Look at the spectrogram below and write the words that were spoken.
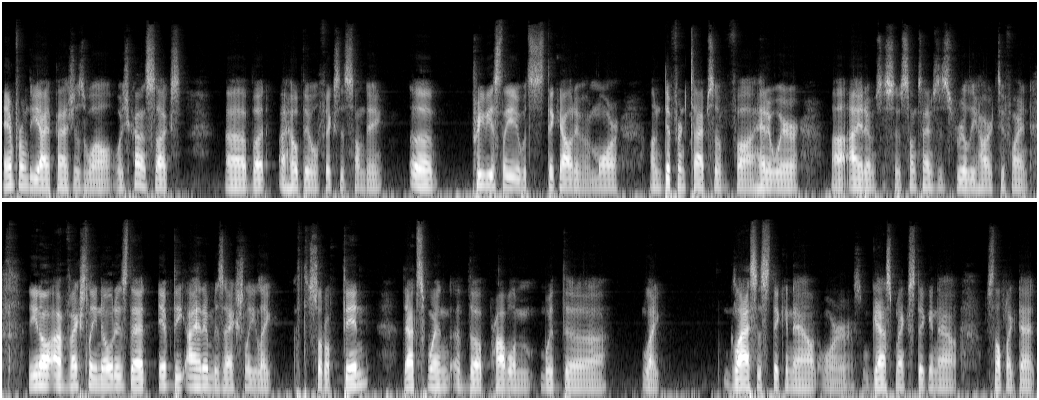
and from the eye patch as well which kind of sucks uh, but I hope they will fix it someday. Uh, previously it would stick out even more on different types of uh, headwear uh, items so sometimes it's really hard to find. You know I've actually noticed that if the item is actually like sort of thin that's when the problem with the like glasses sticking out or some gas mask sticking out stuff like that.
